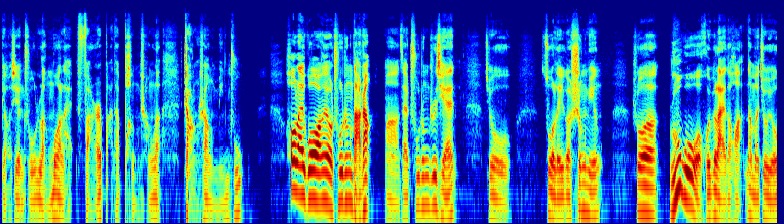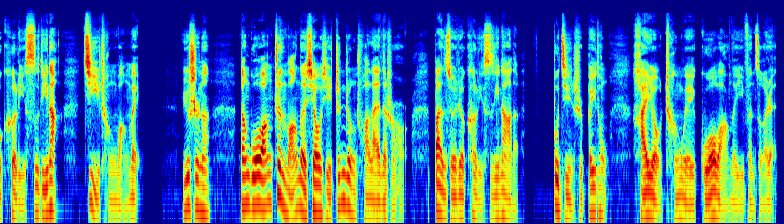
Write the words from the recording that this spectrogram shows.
表现出冷漠来，反而把她捧成了掌上明珠。后来国王要出征打仗啊，在出征之前就做了一个声明。说，如果我回不来的话，那么就由克里斯蒂娜继承王位。于是呢，当国王阵亡的消息真正传来的时候，伴随着克里斯蒂娜的不仅是悲痛，还有成为国王的一份责任。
